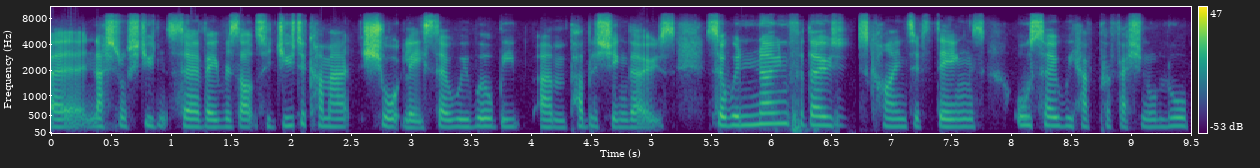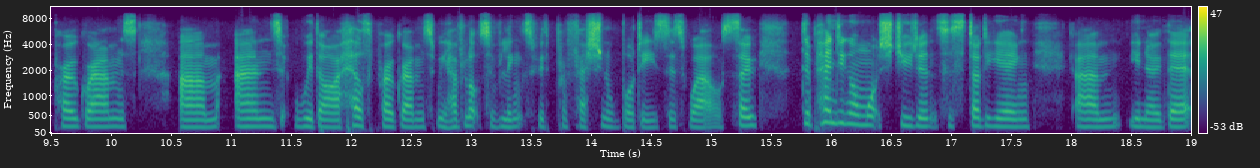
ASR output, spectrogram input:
uh, National Student Survey results are due to come out shortly, so we will be um, publishing those. So we're known for those kinds of things. Also, we have professional law programs, um, and with our health programs, we have lots of links with professional bodies as well. So depending on what students are studying, um, you know, there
